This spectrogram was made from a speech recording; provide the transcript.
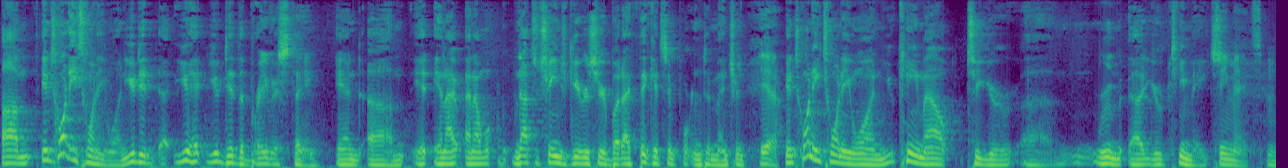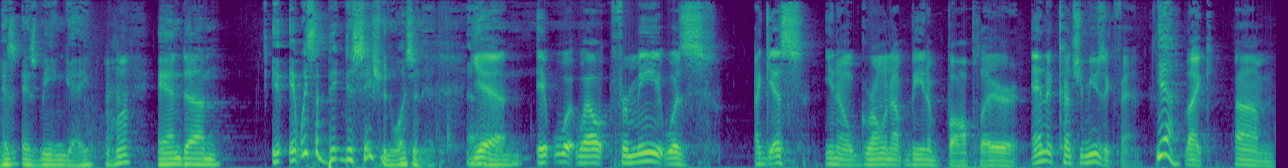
Um, in 2021, you did uh, you had, you did the bravest thing, and um, it, and I and I not to change gears here, but I think it's important to mention. Yeah. In 2021, you came out to your uh, room, uh, your teammates, Teammates, mhm. as as being gay, and um, it, it was a big decision, wasn't it? Yeah. Um, it well for me it was I guess you know growing up being a ball player and a country music fan. Yeah. Like um,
